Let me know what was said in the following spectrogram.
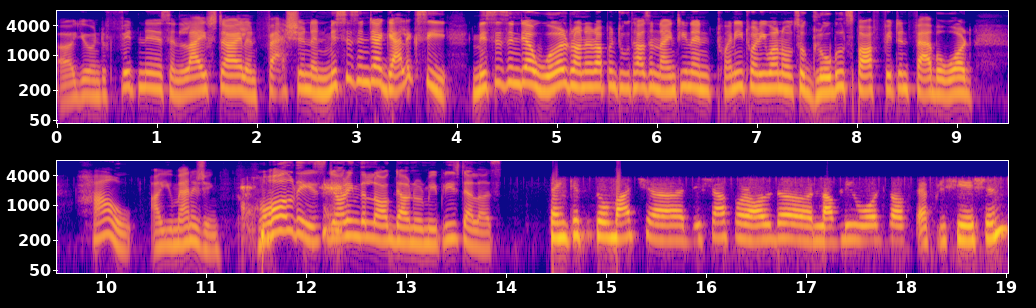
uh, you're into fitness and lifestyle and fashion and Mrs. India Galaxy, Mrs. India World runner up in 2019 and 2021 also Global Spa Fit and Fab Award. How are you managing all this during the lockdown, Urmi? Please tell us. Thank you so much, uh, Disha, for all the lovely words of appreciation.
